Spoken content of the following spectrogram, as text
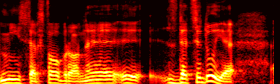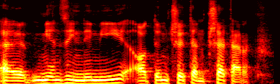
Ministerstwo Obrony y, zdecyduje e, między innymi o tym, czy ten przetarg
